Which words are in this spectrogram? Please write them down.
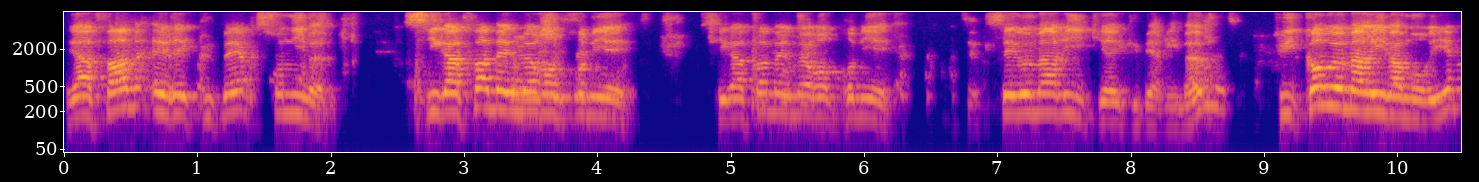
la femme, elle récupère son immeuble. Si la femme, elle meurt en premier, si la femme, elle meurt en premier, c'est le mari qui récupère l'immeuble. Puis, quand le mari va mourir,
